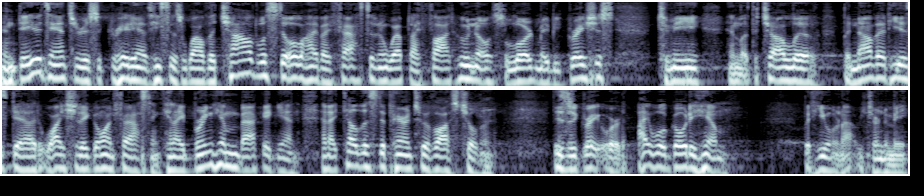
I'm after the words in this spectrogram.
And David's answer is a great answer. He says, while the child was still alive, I fasted and wept. I thought, who knows, the Lord may be gracious to me and let the child live. But now that he is dead, why should I go on fasting? Can I bring him back again? And I tell this to parents who have lost children. This is a great word. I will go to him but he will not return to me.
